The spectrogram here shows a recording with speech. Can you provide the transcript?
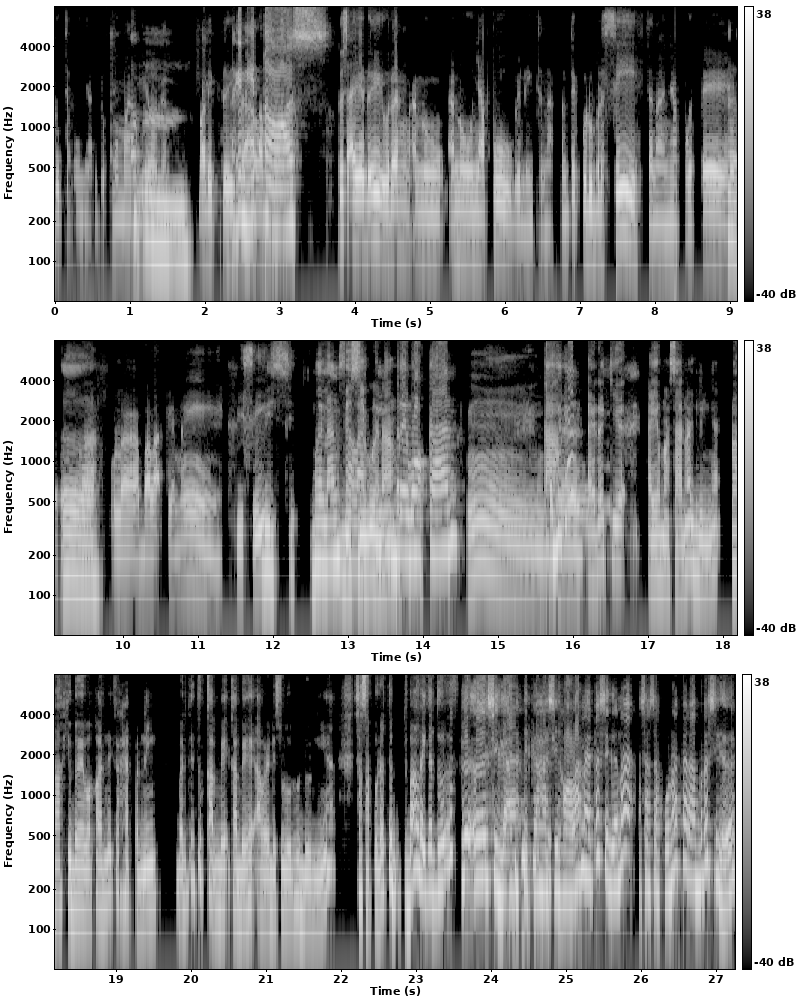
gitu untuk memanggil kan. Hmm. balik deui ke alam. mitos. Terus aya deui urang anu anu nyapu geuning cenah nanti kudu bersih cenah nyapu teh. Heeh. Ulah, ulah balak kene. Bisi. Bisi menang Bisi menang. brewokan. Hmm Tapi kan akhirnya kia aya masana geuning nya lalaki berewokan ini keur happening. Berarti itu KB KB awe di seluruh dunia teu balik atuh. heeh siga atika hasiholan eta sigana sasapuna tara bersih heuh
